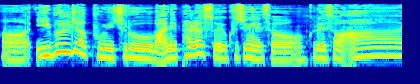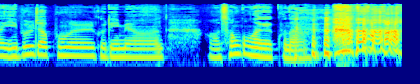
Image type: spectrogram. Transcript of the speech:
어, 이불 작품이 주로 많이 팔렸어요. 그 중에서. 그래서, 아, 이불 작품을 그리면, 어, 성공하겠구나.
